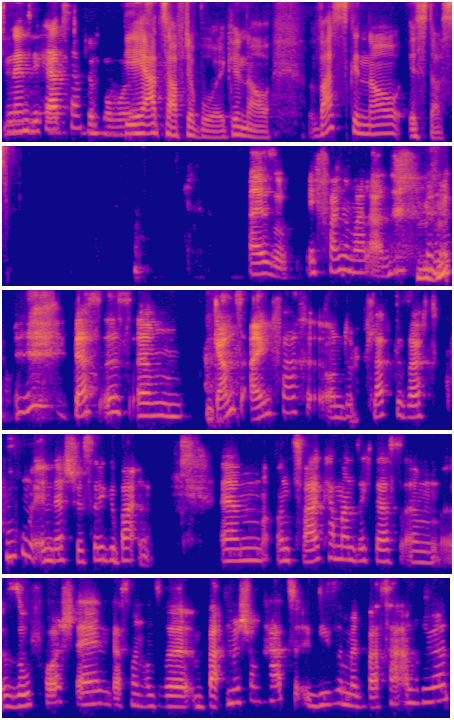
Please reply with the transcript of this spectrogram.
Die, Nennen Sie herzhafte Bowl. Die herzhafte Bowl, genau. Was genau ist das? Also, ich fange mal an. Mhm. Das ist ähm, ganz einfach und platt gesagt Kuchen in der Schüssel gebacken. Ähm, und zwar kann man sich das ähm, so vorstellen, dass man unsere Backmischung hat, diese mit Wasser anrührt,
